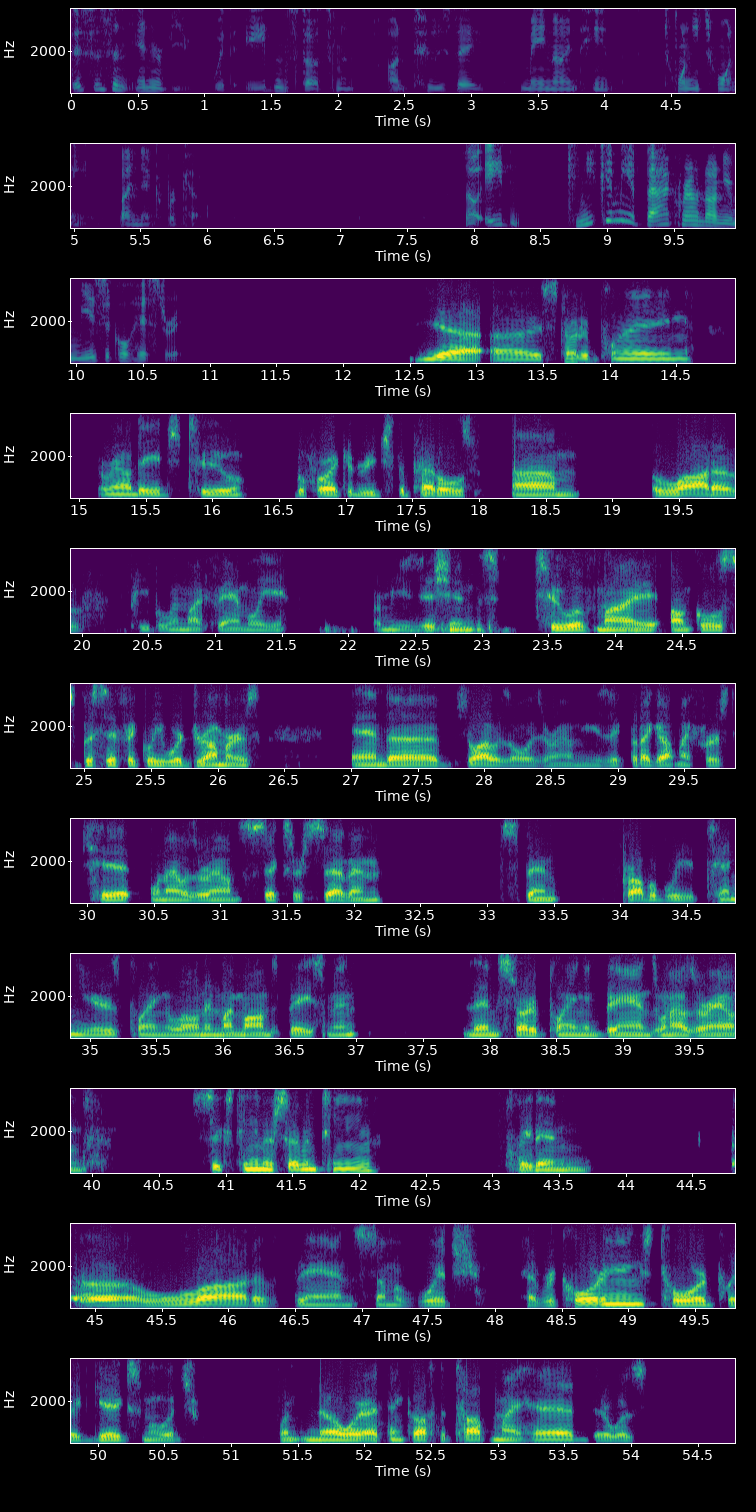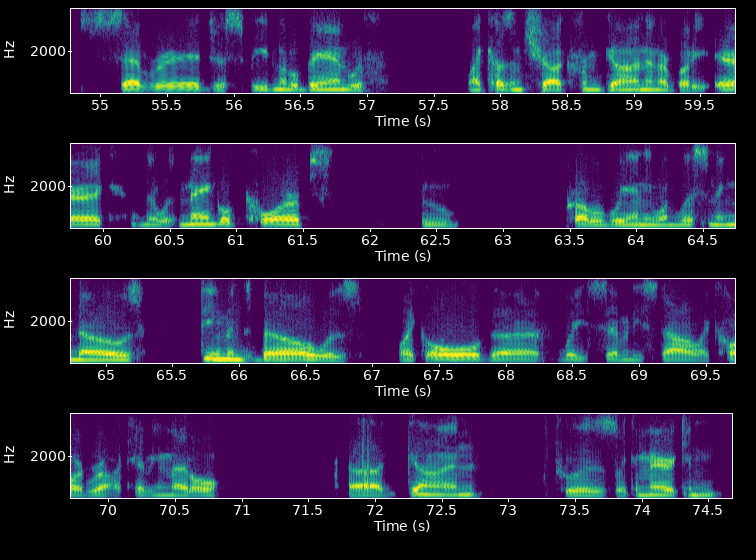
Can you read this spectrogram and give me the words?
This is an interview with Aidan Stutzman on Tuesday, May 19th, 2020, by Nick Burkell. Now, Aidan, can you give me a background on your musical history? Yeah, I started playing around age two before I could reach the pedals. Um, a lot of people in my family are musicians. Two of my uncles specifically were drummers. And uh, so I was always around music, but I got my first kit when I was around six or seven. Spent probably 10 years playing alone in my mom's basement. Then started playing in bands when I was around 16 or 17. Played in a lot of bands, some of which have recordings, toured, played gigs, some of which went nowhere. I think off the top of my head, there was Severage, a speed metal band with my cousin Chuck from Gun and our buddy Eric. And there was Mangled Corpse, who probably anyone listening knows. Demon's Bell was like old uh, late 70s style, like hard rock, heavy metal. Uh, Gun, which was like American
